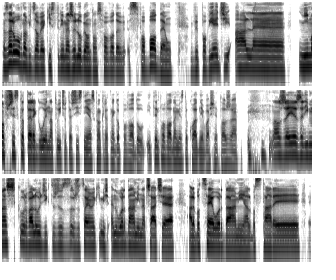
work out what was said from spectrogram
no zarówno widzowie, jak i streamerzy lubią tą swobodę, swobodę wypowiedzi, ale mimo wszystko te reguły na Twitchu też istnieją z konkretnego powodu i tym powodem jest dokładnie właśnie to, że no, że jeżeli masz kurwa ludzi, którzy rzucają jakimiś N-wordami na czacie, albo C-wordami, albo stary yy,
